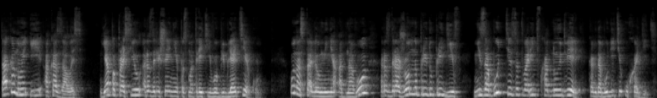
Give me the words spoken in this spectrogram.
Так оно и оказалось. Я попросил разрешения посмотреть его библиотеку. Он оставил меня одного, раздраженно предупредив, не забудьте затворить входную дверь, когда будете уходить.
